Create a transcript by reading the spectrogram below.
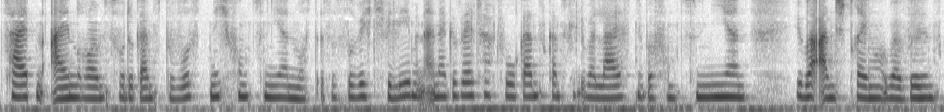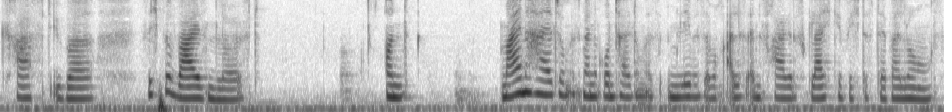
Zeiten einräumst, wo du ganz bewusst nicht funktionieren musst. Es ist so wichtig, wir leben in einer Gesellschaft, wo ganz, ganz viel über Leisten, über Funktionieren, über Anstrengung, über Willenskraft, über sich beweisen läuft. Und meine Haltung ist, meine Grundhaltung ist, im Leben ist aber auch alles eine Frage des Gleichgewichtes, der Balance.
